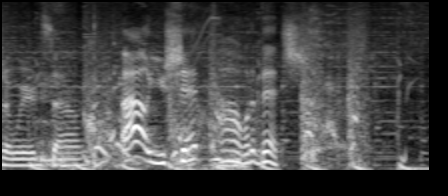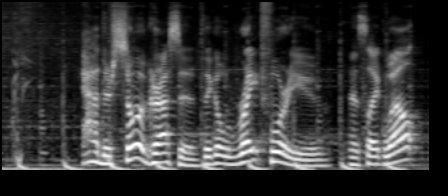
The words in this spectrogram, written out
Such a weird sound. Ow, you shit! Oh, what a bitch. God, they're so aggressive. They go right for you. And it's like, well,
